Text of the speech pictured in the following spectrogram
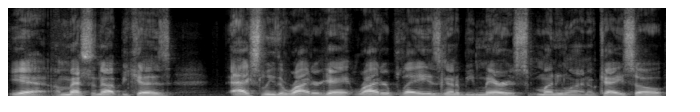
Yeah, I'm messing up because actually the rider game rider play is going to be Marist money line. Okay, so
